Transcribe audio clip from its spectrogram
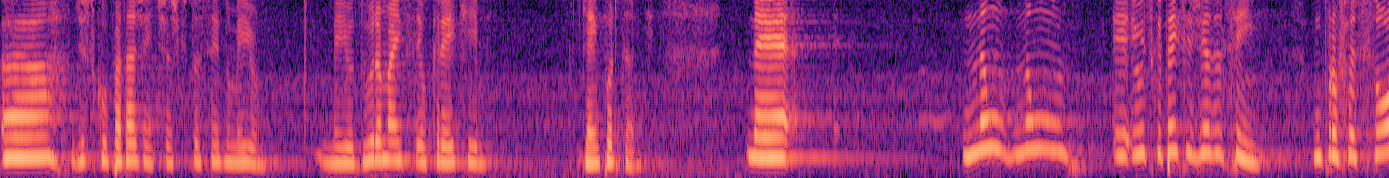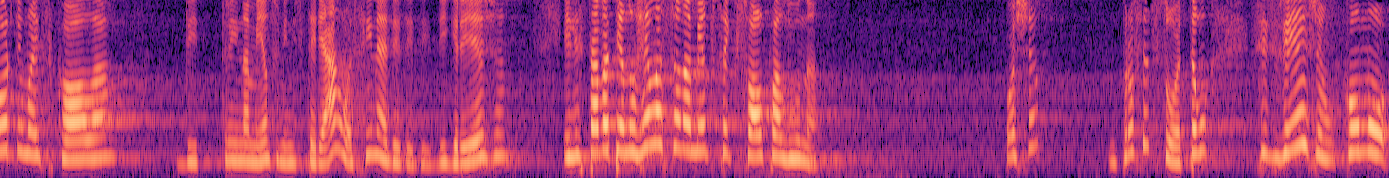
Ah, desculpa, tá, gente? Acho que estou sendo meio, meio dura, mas eu creio que, que é importante. Né, não, não, eu escutei esses dias assim, um professor de uma escola de treinamento ministerial, assim, né, de, de, de igreja, ele estava tendo um relacionamento sexual com a aluna. Poxa, um professor. Então, vocês vejam como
